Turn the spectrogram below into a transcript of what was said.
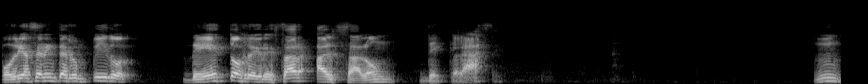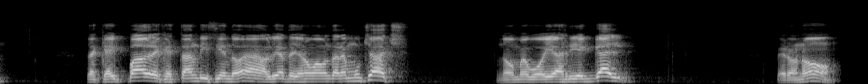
podría ser interrumpido de esto regresar al salón de clase. Mm. O sea que hay padres que están diciendo, ah, olvídate, yo no voy a mandar al muchacho, no me voy a arriesgar. Pero no,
